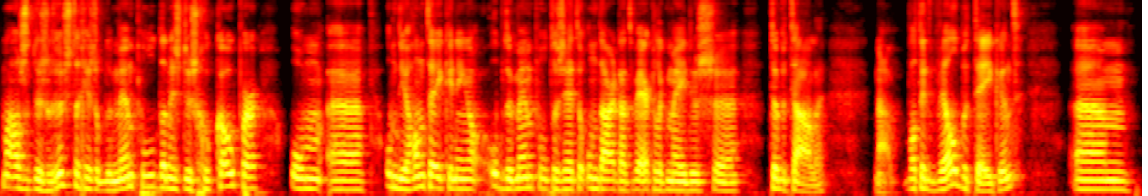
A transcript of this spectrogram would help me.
Maar als het dus rustig is op de mempool, dan is het dus goedkoper om, uh, om die handtekeningen op de mempool te zetten, om daar daadwerkelijk mee dus uh, te betalen. Nou, wat dit wel betekent, um,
